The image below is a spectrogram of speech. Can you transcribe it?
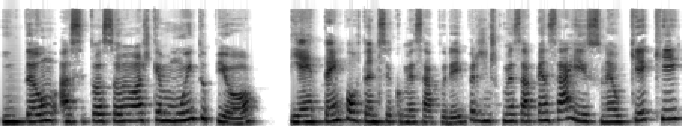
Então, a situação eu acho que é muito pior, e é até importante você começar por aí para a gente começar a pensar isso, né? O que que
